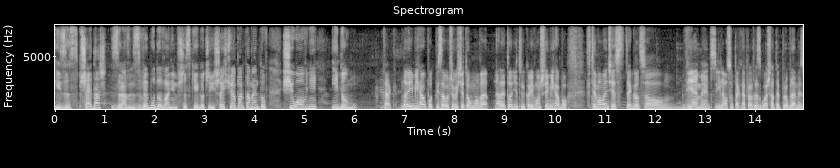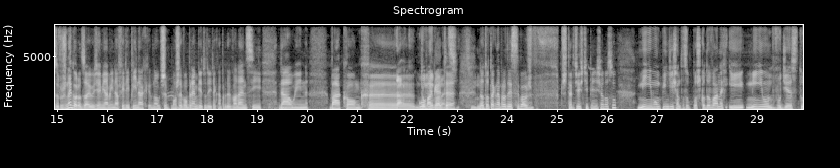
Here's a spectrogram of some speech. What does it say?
i ze sprzedaż z, razem z wybudowaniem wszystkiego, czyli sześciu apartamentów, siłowni i domu. Tak, no i Michał podpisał oczywiście tą umowę, ale to nie tylko i wyłącznie Michał, bo w tym momencie z tego, co wiemy, ile osób tak naprawdę zgłasza te problemy z różnego rodzaju ziemiami na Filipinach, no czy może w obrębie tutaj tak naprawdę Walencji, Darwin, Bakong, e, Tak, Dumaguete, Walencji. no to tak naprawdę jest chyba już w 40-50 osób? Minimum 50 osób poszkodowanych i minimum 20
